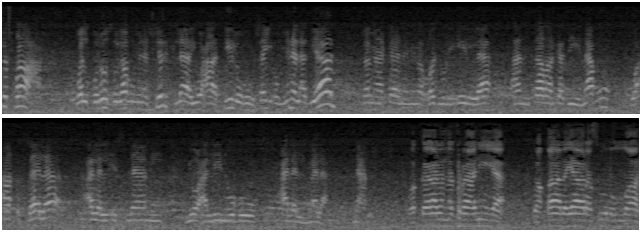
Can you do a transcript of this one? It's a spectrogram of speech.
بالطاعة والخلوص له من الشرك لا يعاتله شيء من الأديان فما كان من الرجل إلا أن ترك دينه وأقبل على الإسلام يعلنه على الملأ. نعم. وكان نصرانيا وقال يا رسول الله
